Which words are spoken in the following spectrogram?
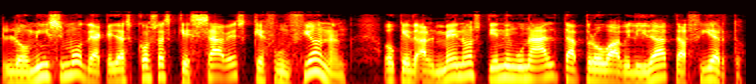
lo mismo de aquellas cosas que sabes que funcionan o que al menos tienen una alta probabilidad de acierto.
